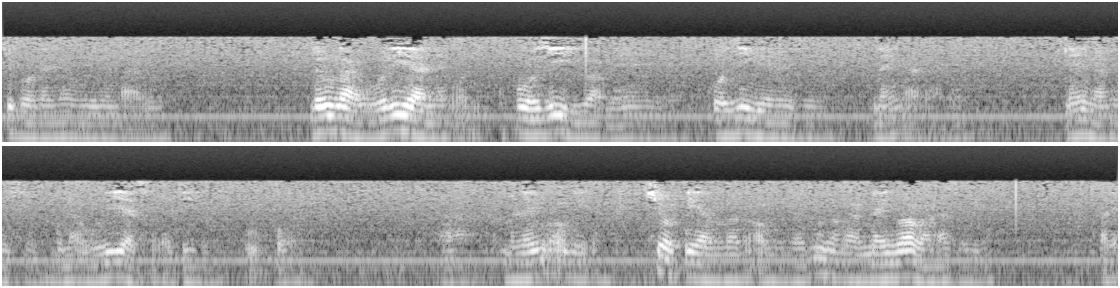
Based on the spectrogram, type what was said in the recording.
ဖြစ်ပေါ်နိုင်တဲ့ဝေဒနာတွေလုံးကဝိရိယနဲ့ပေါ့အပေါ်ကြည့်ယူရမယ်ပေါ်ကြည့်ရလို့ရှိရင်နိုင်လာတာပဲနိုင်လာလို့ရှိရင်ဘုရားဝိရိယဆိုတဲ့အတိတ်ကိုပေါ်အာမနိုင်အောင်လေချော့ပြရမှာအောင်လေဘုရားကနိုင်သွားပါလားဆိုရင်အဲ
